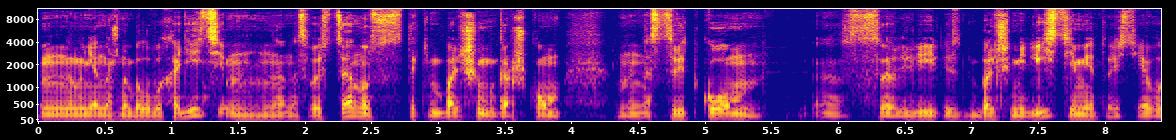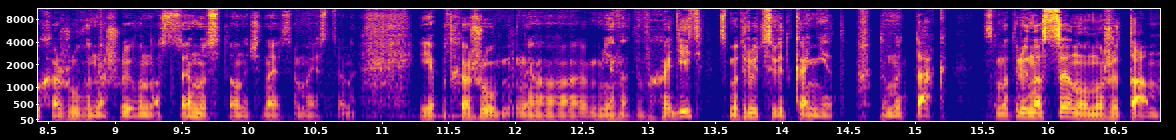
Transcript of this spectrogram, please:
Мне нужно было выходить на свою сцену с таким большим горшком, с цветком, с, ли, с большими листьями, то есть я выхожу, выношу его на сцену, с этого начинается моя сцена. И я подхожу, э, мне надо выходить, смотрю, цветка нет. Думаю, так, Смотрю на сцену, он уже там.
